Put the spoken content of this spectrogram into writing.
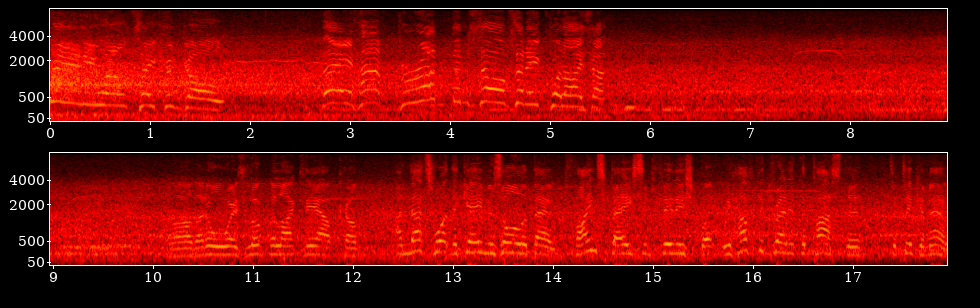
Really well taken goal. They have grabbed themselves an equaliser. Well, that always looked the likely outcome. And that's what the game is all about. Find space and finish, but we have to credit the pass to, to pick him out.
